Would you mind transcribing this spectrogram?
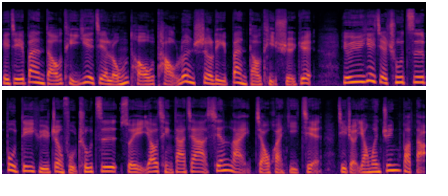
以及半导体业界龙头讨论设立半导体学院。由于业界出资不低于政府出资，所以邀请大家先来交换意见。记者杨文君报道。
